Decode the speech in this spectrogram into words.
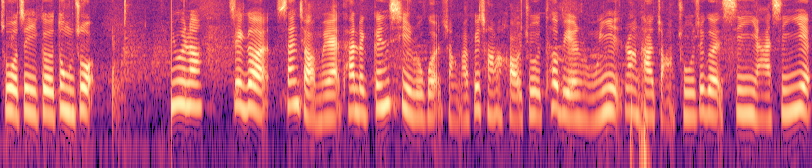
做这一个动作。因为呢，这个三角梅啊，它的根系如果长得非常的好，就特别容易让它长出这个新芽新叶。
